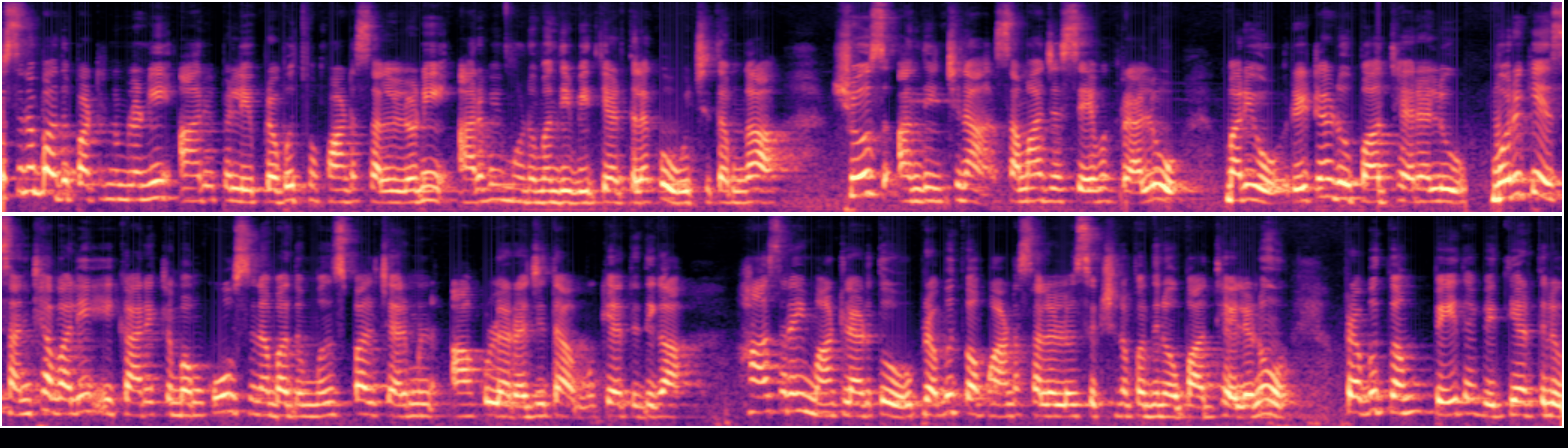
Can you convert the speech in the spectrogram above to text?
హుస్నాబాద్ పట్టణంలోని ఆరేపల్లి ప్రభుత్వ పాఠశాలలోని అరవై మూడు మంది విద్యార్థులకు ఉచితంగా షూస్ అందించిన సమాజ సేవకురాలు మరియు రిటైర్డ్ ఉపాధ్యాయురాలు మురికి సంధ్యావళి ఈ కార్యక్రమంకు హుస్నాబాద్ మున్సిపల్ చైర్మన్ ఆకుల రజిత ముఖ్య అతిథిగా హాజరై మాట్లాడుతూ ప్రభుత్వ పాఠశాలలో శిక్షణ పొందిన ఉపాధ్యాయులను ప్రభుత్వం పేద విద్యార్థులు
